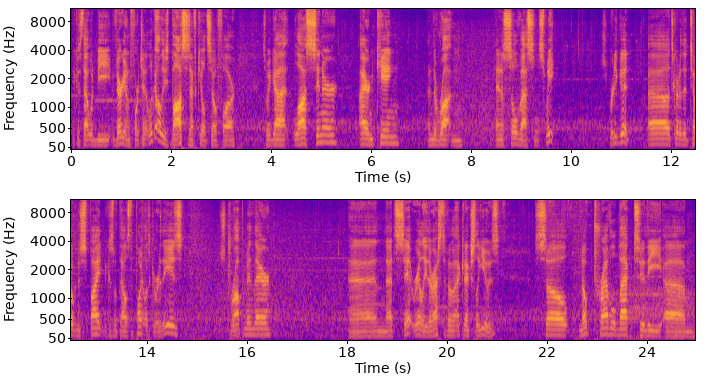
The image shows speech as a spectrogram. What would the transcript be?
Because that would be very unfortunate. Look at all these bosses I've killed so far. So we got Lost Sinner, Iron King, and the Rotten. And a Soul Vessel. Sweet. It's pretty good. Uh, let's go to the Token of Spite, because what the hell's the point? Let's get rid of these. Just drop them in there. And that's it, really. The rest of them I can actually use. So, nope, travel back to the, um,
